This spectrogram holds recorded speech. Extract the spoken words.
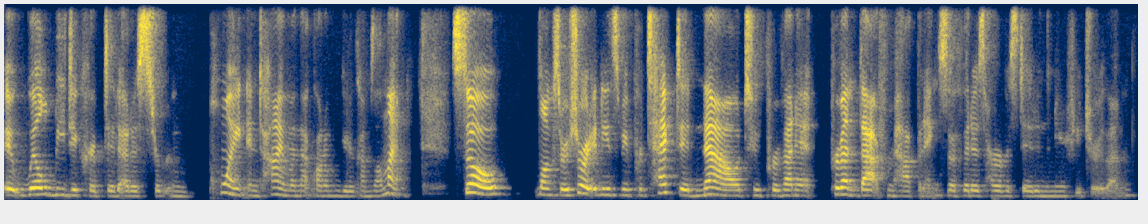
it will be decrypted at a certain point in time when that quantum computer comes online. So long story short, it needs to be protected now to prevent it, prevent that from happening. So if it is harvested in the near future, then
